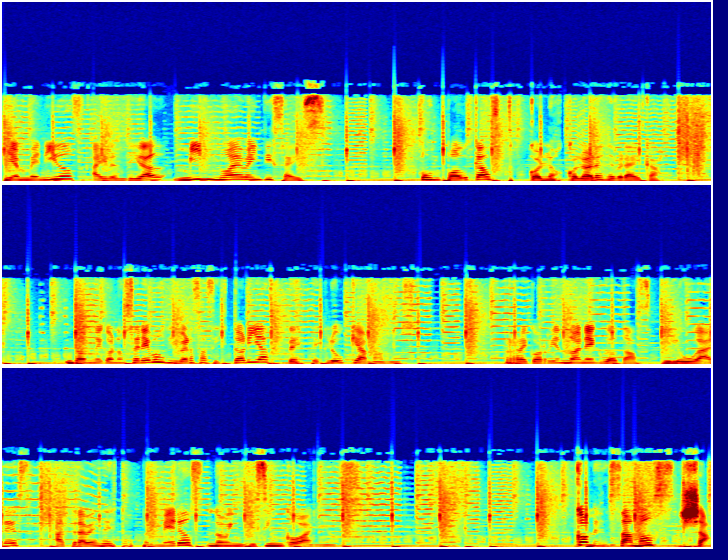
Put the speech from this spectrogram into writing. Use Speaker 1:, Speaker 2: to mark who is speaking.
Speaker 1: Bienvenidos a Identidad 1926, un podcast con los colores de Braica, donde conoceremos diversas historias de este club que amamos, recorriendo anécdotas y lugares a través de estos primeros 95 años. Comenzamos ya.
